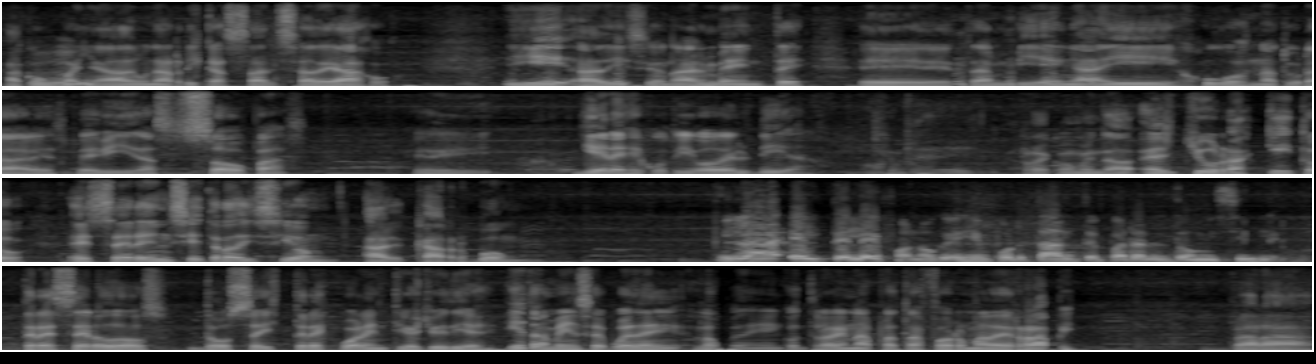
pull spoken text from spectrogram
acompañada de una rica salsa de ajo. Y adicionalmente eh, también hay jugos naturales, bebidas, sopas eh, y el ejecutivo del día. Recomendado. El churrasquito, excelencia y tradición al carbón el teléfono que es importante para el domicilio. 302-263-4810 y también se pueden, lo pueden encontrar en la plataforma de Rapid para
